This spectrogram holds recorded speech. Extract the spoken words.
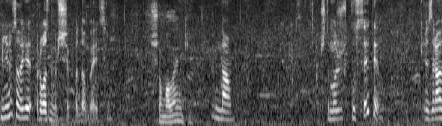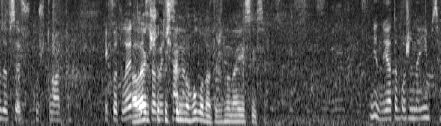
Мені взагалі розмір ще подобається. Що маленький? Да. Що ти можеш вкусити і зразу все скуштувати. І котлету, Але якщо ти сильно голодна, ти ж не наїсися. Ні, ну я то може наїмся.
